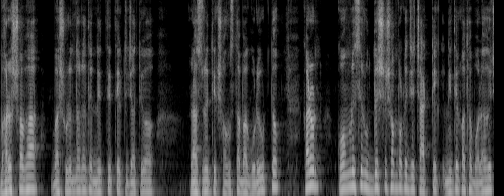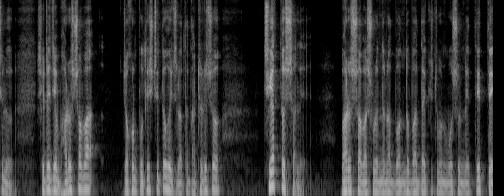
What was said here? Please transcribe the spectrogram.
ভারতসভা বা সুরেন্দ্রনাথের নেতৃত্বে একটি জাতীয় রাজনৈতিক সংস্থা বা গড়ে উঠত। কারণ কংগ্রেসের উদ্দেশ্য সম্পর্কে যে চারটে নীতির কথা বলা হয়েছিল, সেটা যে ভারতসভা যখন প্রতিষ্ঠিত হয়েছিল, অর্থাৎ আঠেরোশো ছিয়াত্তর সালে ভারতসভা সুরেন্দ্রনাথ বন্দ্যোপাধ্যায়, কৃষ্ণমোহন বসুর নেতৃত্বে,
